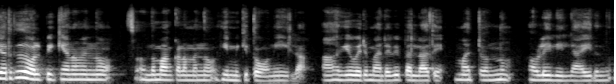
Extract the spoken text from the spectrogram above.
ചെറുത് തോൽപ്പിക്കണമെന്നോ സ്വന്തമാക്കണമെന്നോ ഹിമിക്ക് തോന്നിയില്ല. ആകെ ഒരു മരവിപ്പല്ലാതെ മറ്റൊന്നും അവളിലില്ലായിരുന്നു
